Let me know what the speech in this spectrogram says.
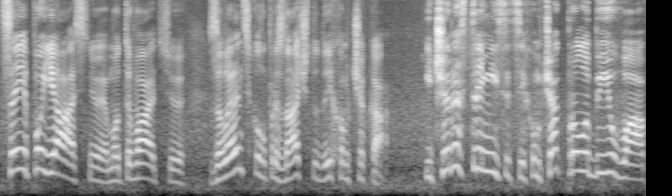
це і пояснює мотивацію Зеленського призначити туди Хомчака. І через три місяці Хомчак пролобіював,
